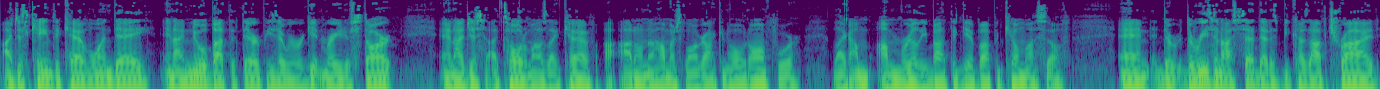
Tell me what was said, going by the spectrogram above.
I just came to Kev one day, and I knew about the therapies that we were getting ready to start, and I just I told him I was like, Kev, I, I don't know how much longer I can hold on for. Like I'm I'm really about to give up and kill myself. And the the reason I said that is because I've tried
